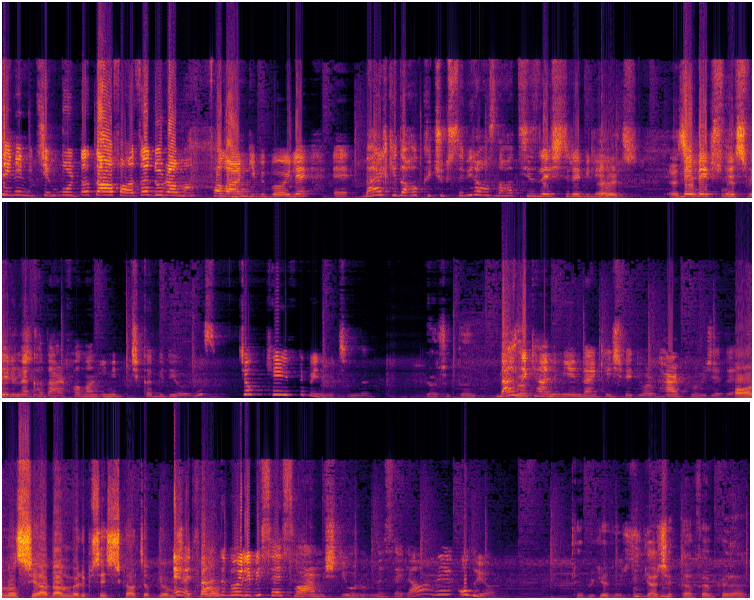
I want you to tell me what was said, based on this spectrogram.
senin için burada daha fazla duramam falan gibi böyle e, belki daha küçükse biraz daha tizleştirebiliyoruz. Evet. Es Bebek seslerine kadar falan inip çıkabiliyoruz. Çok keyifli benim için de. Gerçekten Ben güzel. de kendimi yeniden keşfediyorum her projede. Aa nasıl ya ben böyle bir ses çıkartabiliyor musun evet falan. ben de böyle bir ses varmış diyorum mesela ve oluyor. Tebrik ederiz. Gerçekten fevkalade.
